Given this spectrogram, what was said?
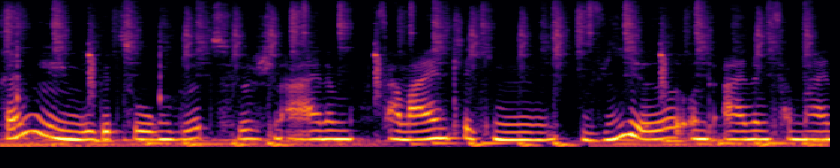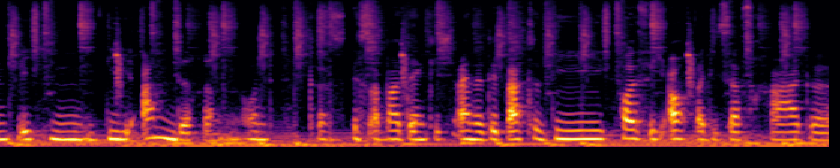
Trennlinie gezogen wird zwischen einem vermeintlichen Wir und einem vermeintlichen Die anderen. Und das ist aber, denke ich, eine Debatte, die häufig auch bei dieser Frage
